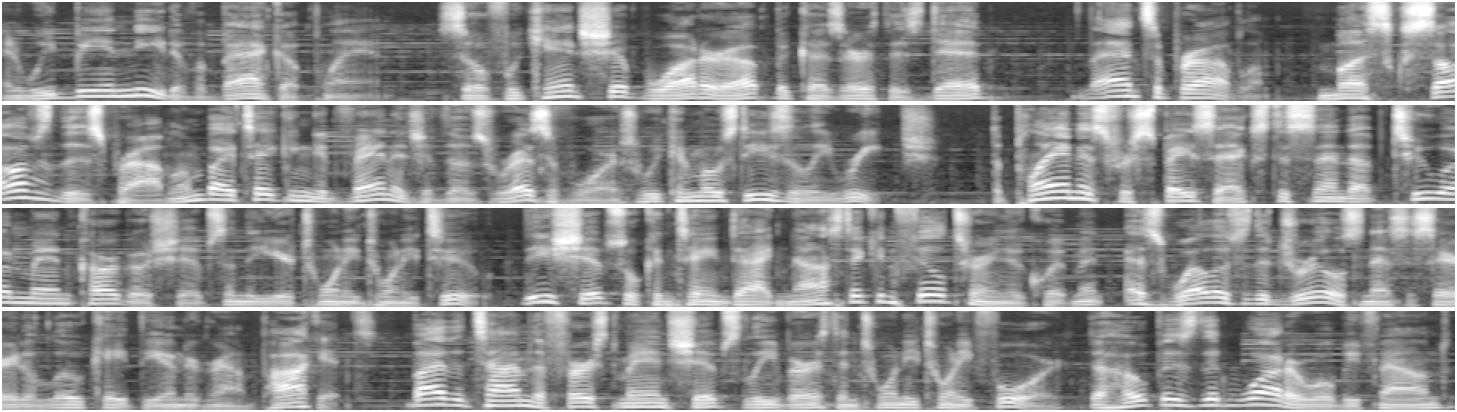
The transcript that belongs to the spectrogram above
and we'd be in need of a backup plan. So if we can't ship water up because Earth is dead, that's a problem. Musk solves this problem by taking advantage of those reservoirs we can most easily reach. The plan is for SpaceX to send up two unmanned cargo ships in the year 2022. These ships will contain diagnostic and filtering equipment as well as the drills necessary to locate the underground pockets. By the time the first manned ships leave Earth in 2024, the hope is that water will be found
